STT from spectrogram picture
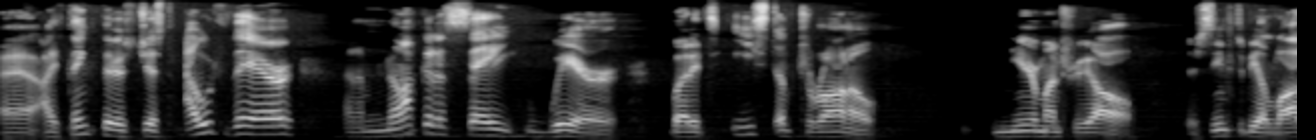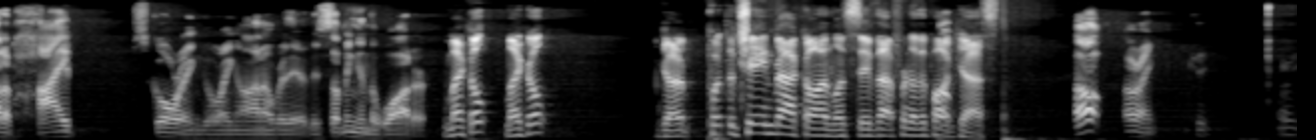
Uh, I think there's just out there, and I'm not going to say where, but it's east of Toronto, near Montreal. There seems to be a lot of high scoring going on over there. There's something in the water. Michael, Michael, gotta put the chain back on. Let's save that for another podcast. Oh, all right. Okay.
